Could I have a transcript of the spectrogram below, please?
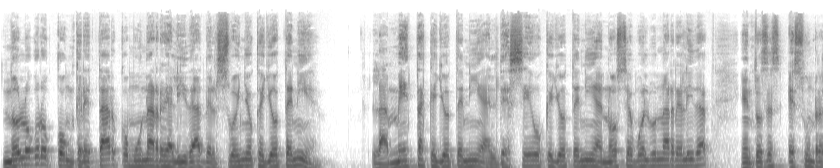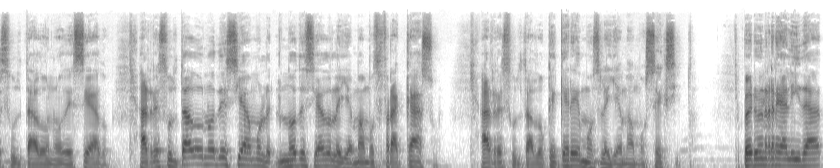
no logro concretar como una realidad del sueño que yo tenía, la meta que yo tenía, el deseo que yo tenía no se vuelve una realidad, entonces es un resultado no deseado. Al resultado no, no deseado le llamamos fracaso. Al resultado que queremos le llamamos éxito. Pero en realidad,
